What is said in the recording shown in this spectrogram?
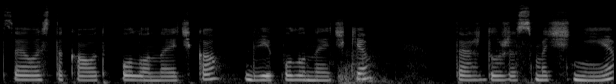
це ось така от полуничка, дві полунички, теж дуже смачні.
